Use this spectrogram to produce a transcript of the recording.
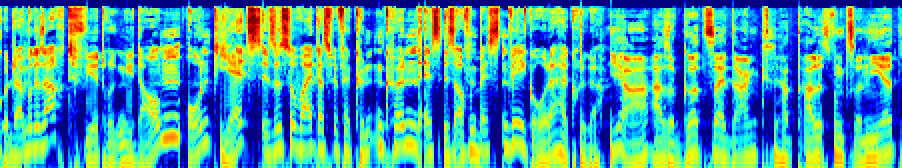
Gut, haben wir gesagt, wir drücken die Daumen und jetzt ist es soweit, dass wir verkünden können, es ist auf dem besten Weg, oder Herr Krüger? Ja, also Gott sei Dank hat alles funktioniert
